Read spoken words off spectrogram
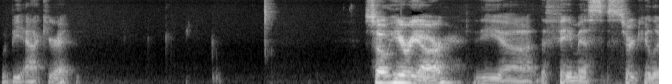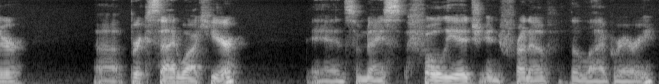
would be accurate. So here we are, the, uh, the famous circular uh, brick sidewalk here, and some nice foliage in front of the library.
